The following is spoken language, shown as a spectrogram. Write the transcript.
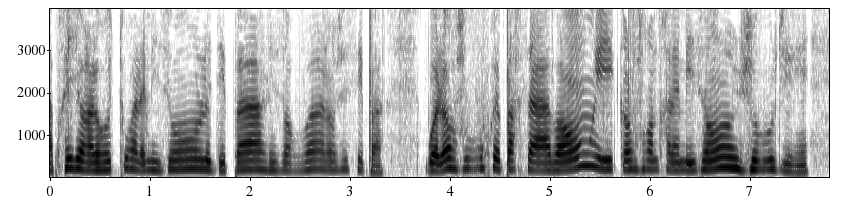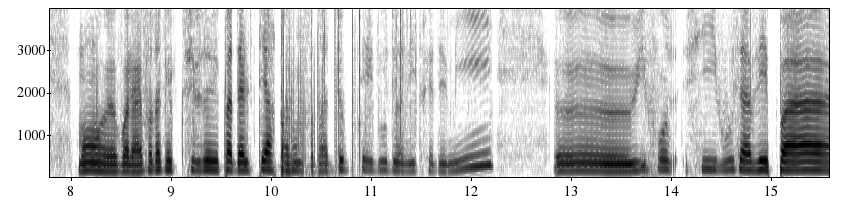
Après, il y aura le retour à la maison, le départ, les au revoir. Alors, je sais pas. Bon, alors, je vous prépare ça avant et quand je rentre à la maison, je vous le dirai. Bon, voilà, il faudra que si vous n'avez pas d'altère, par exemple, il faudra deux bouteilles d'eau de litre et demi. Euh, il faut, si vous n'avez pas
